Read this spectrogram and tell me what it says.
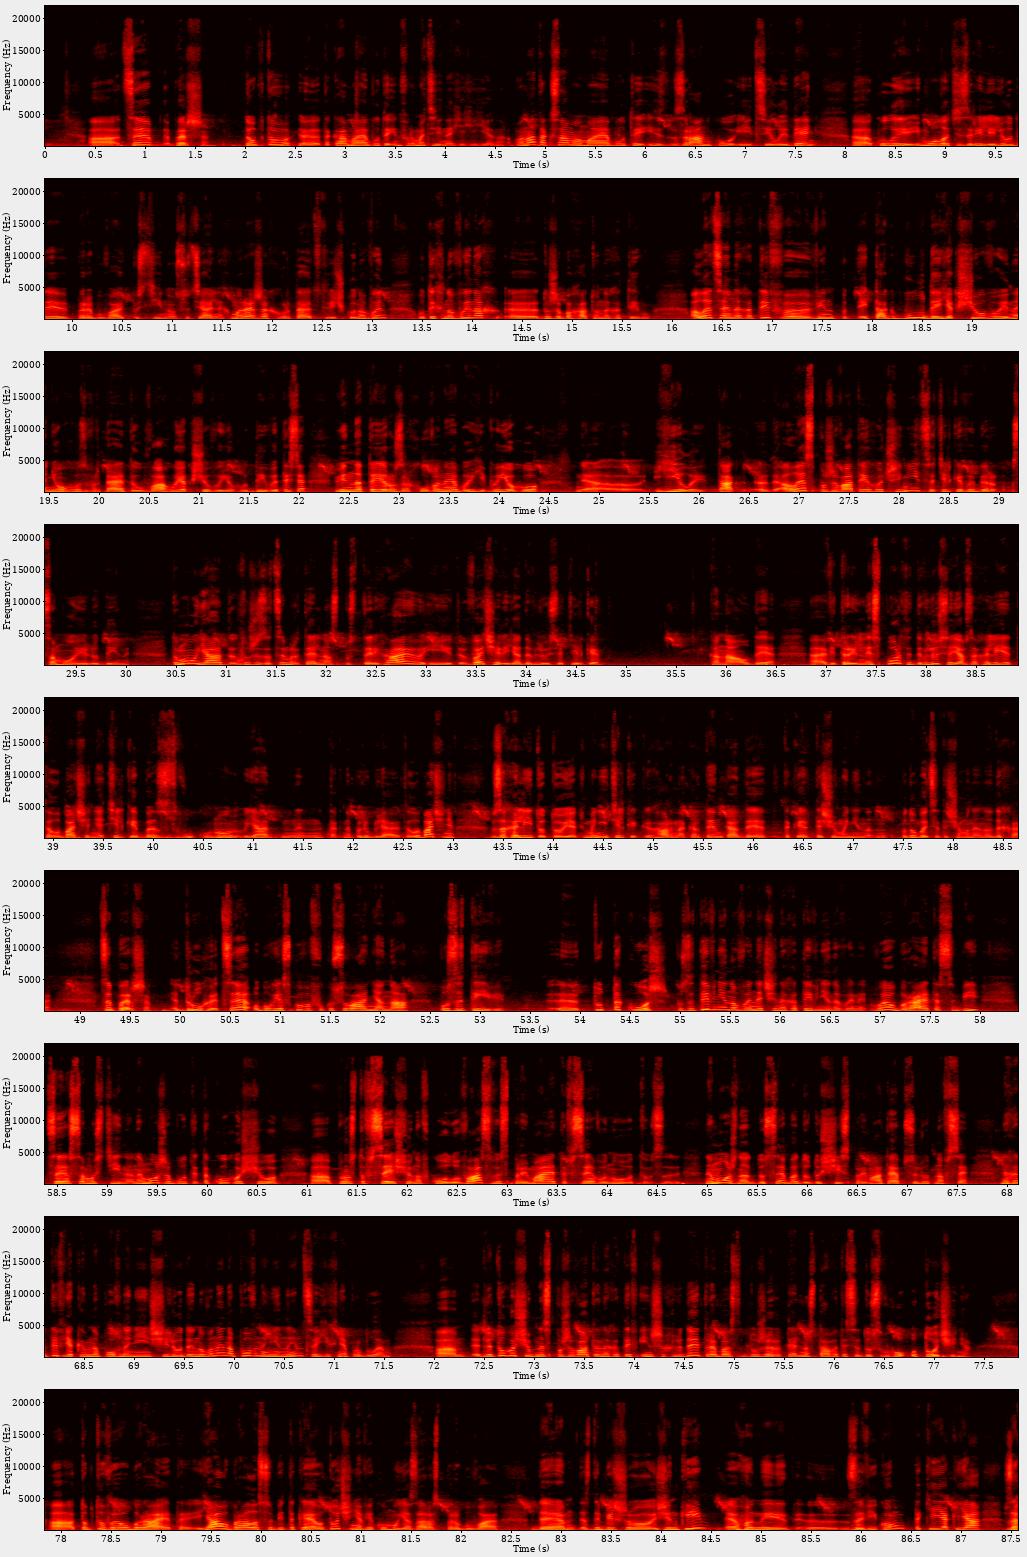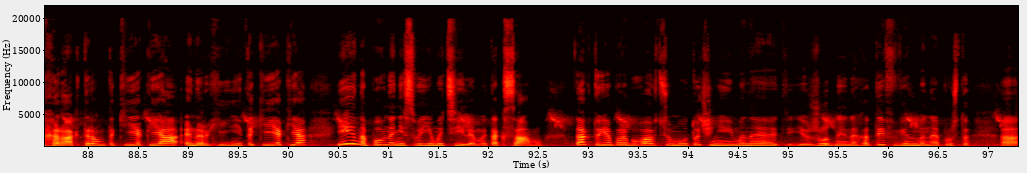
Це перше. Тобто е, така має бути інформаційна гігієна. Вона так само має бути і зранку, і цілий день, е, коли і молодь, і зрілі люди перебувають постійно у соціальних мережах, гортають стрічку новин. У тих новинах е, дуже багато негативу. Але цей негатив він і так буде, якщо ви на нього звертаєте увагу, якщо ви його дивитеся. Він на те і розрахований, аби ви його їли. Так, але споживати його чи ні, це тільки вибір самої людини. Тому я дуже за цим ретельно спостерігаю. І ввечері я дивлюся тільки канал, де е, вітрильний спорт. І дивлюся я взагалі телебачення тільки без звуку. Ну я не, не так не полюбляю телебачення. Взагалі, то, то як мені тільки гарна картинка, де таке те, що мені подобається, те, що мене надихає. Це перше. Друге, це обов'язкове фокусування на позитиві. Е, Тут також позитивні новини чи негативні новини. Ви обираєте собі це самостійно. Не може бути такого, що а, просто все, що навколо вас, ви сприймаєте все, воно от не можна до себе, до душі сприймати абсолютно все. Негатив, яким наповнені інші люди, ну вони наповнені ним, це їхня проблема. А, для того, щоб не споживати негатив інших людей, треба дуже ретельно ставитися до свого оточення. А, тобто ви обираєте. Я обрала собі таке оточення, в якому я зараз перебуваю, де здебільшого жінки, е, вони е, за віком, такі як я, за характером, такі як я, енергійні, такі як я, і наповнені своїми цілями. Так само. Так, то я перебуваю в цьому оточенні, і мене жодний негатив він мене просто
